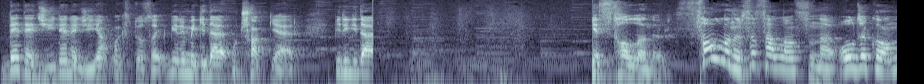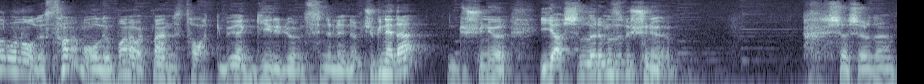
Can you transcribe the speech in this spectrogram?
Dedeci, neneci yapmak istiyorsa biri mi gider uçak yer, biri gider sallanır. Sallanırsa sallansınlar. Olacak olanlar ona oluyor. Sana mı oluyor? Bana bak ben de salak gibi yani geriliyorum, sinirleniyorum. Çünkü neden? Düşünüyorum. Yaşlılarımızı düşünüyorum. Şaşırdım.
